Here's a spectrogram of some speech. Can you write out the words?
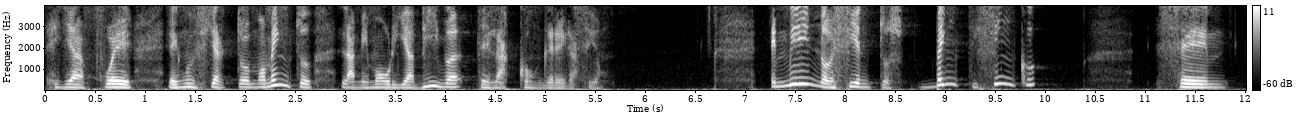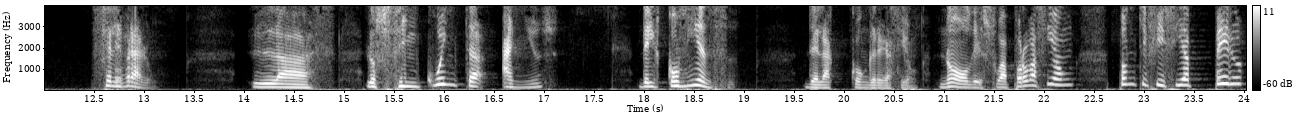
Ella fue en un cierto momento la memoria viva de la congregación. En 1925 se celebraron las, los cincuenta años del comienzo de la congregación, no de su aprobación pontificia, pero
